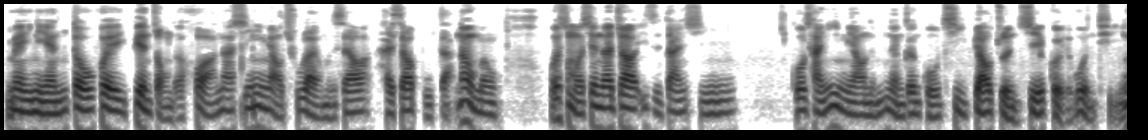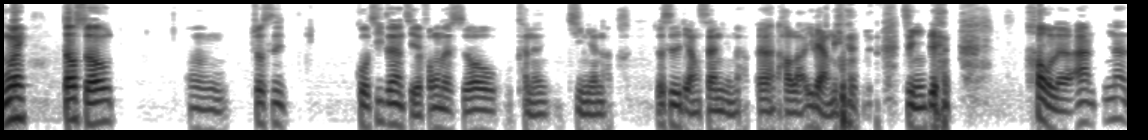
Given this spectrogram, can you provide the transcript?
每年都会变种的话，那新疫苗出来，我们是要还是要补打，那我们。为什么现在就要一直担心国产疫苗能不能跟国际标准接轨的问题？因为到时候，嗯，就是国际这样解封的时候，可能几年，就是两三年了，呃，好了，一两年近一点后了啊。那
